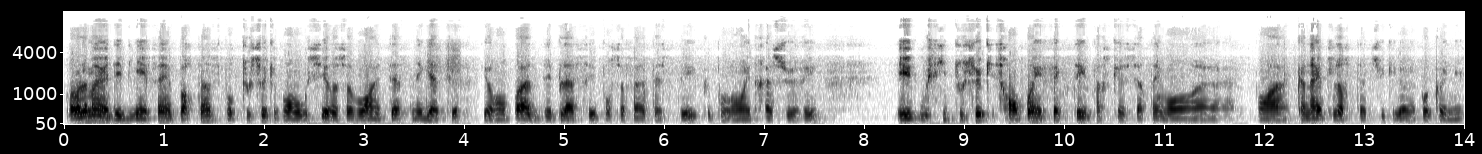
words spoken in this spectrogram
probablement un des bienfaits importants, c'est pour tous ceux qui vont aussi recevoir un test négatif, qui n'auront pas à se déplacer pour se faire tester, qui pourront être assurés et aussi tous ceux qui ne seront pas infectés parce que certains vont, euh, euh, connaître leur statut qu'ils n'avaient pas connu.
